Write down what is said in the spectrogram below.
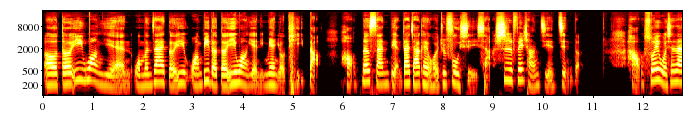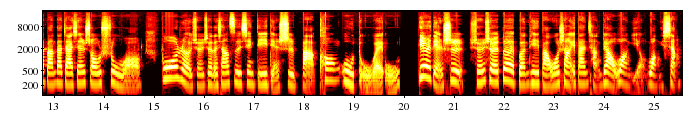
呃，得意妄言，我们在得意王弼的得意妄言里面有提到，好，那三点大家可以回去复习一下，是非常接近的。好，所以我现在帮大家先收束哦。般若玄学的相似性，第一点是把空误读为无，第二点是玄学对本体把握上一般强调妄言妄相。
